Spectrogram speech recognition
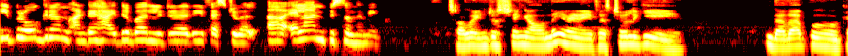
ఈ ప్రోగ్రామ్ అంటే హైదరాబాద్ లిటరరీ ఫెస్టివల్ ఎలా అనిపిస్తుంది మీకు? చాలా ఇంట్రెస్టింగ్గా ఉంది. నేను ఈ ఫెస్టివల్కి దాదాపు ఒక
